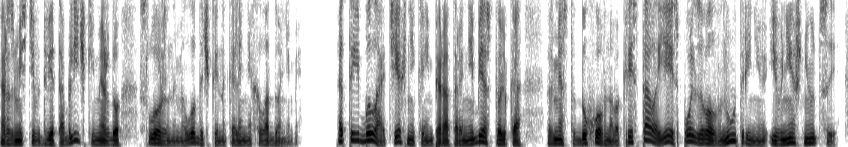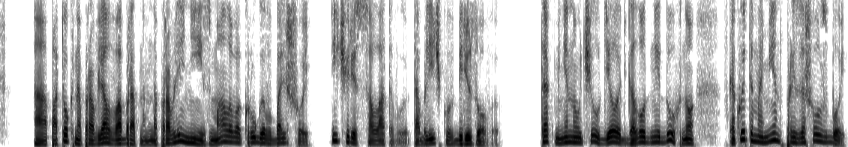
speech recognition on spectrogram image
разместив две таблички между сложенными лодочкой на коленях ладонями. Это и была техника Императора Небес, только вместо духовного кристалла я использовал внутреннюю и внешнюю ЦИ, а поток направлял в обратном направлении из малого круга в большой и через салатовую табличку в бирюзовую. Так меня научил делать голодный дух, но в какой-то момент произошел сбой.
